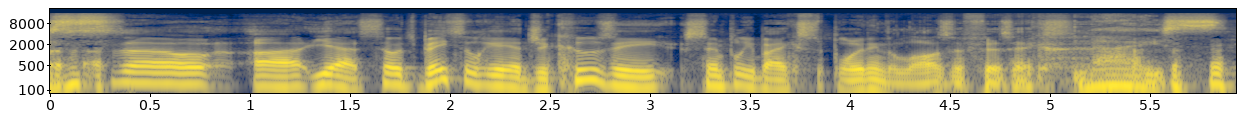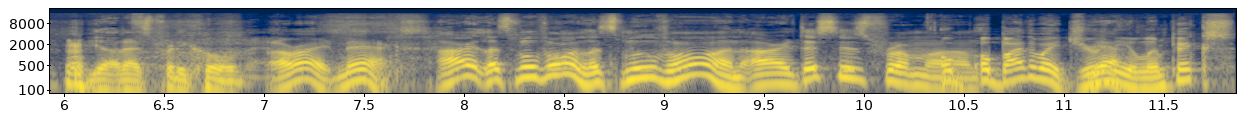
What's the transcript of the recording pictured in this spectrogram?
so, uh, yeah. So it's basically a jacuzzi simply by exploiting the laws of physics. Nice. Yo, that's pretty cool, man. All right, next. All right, let's move on. Let's move on. All right, this is from. Um, Oh, oh, by the way, during yeah. the Olympics,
